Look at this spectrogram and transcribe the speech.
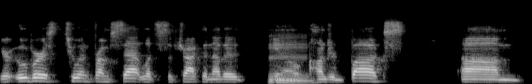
your Uber's to and from set. Let's subtract another, you know, Mm. hundred bucks. Um,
